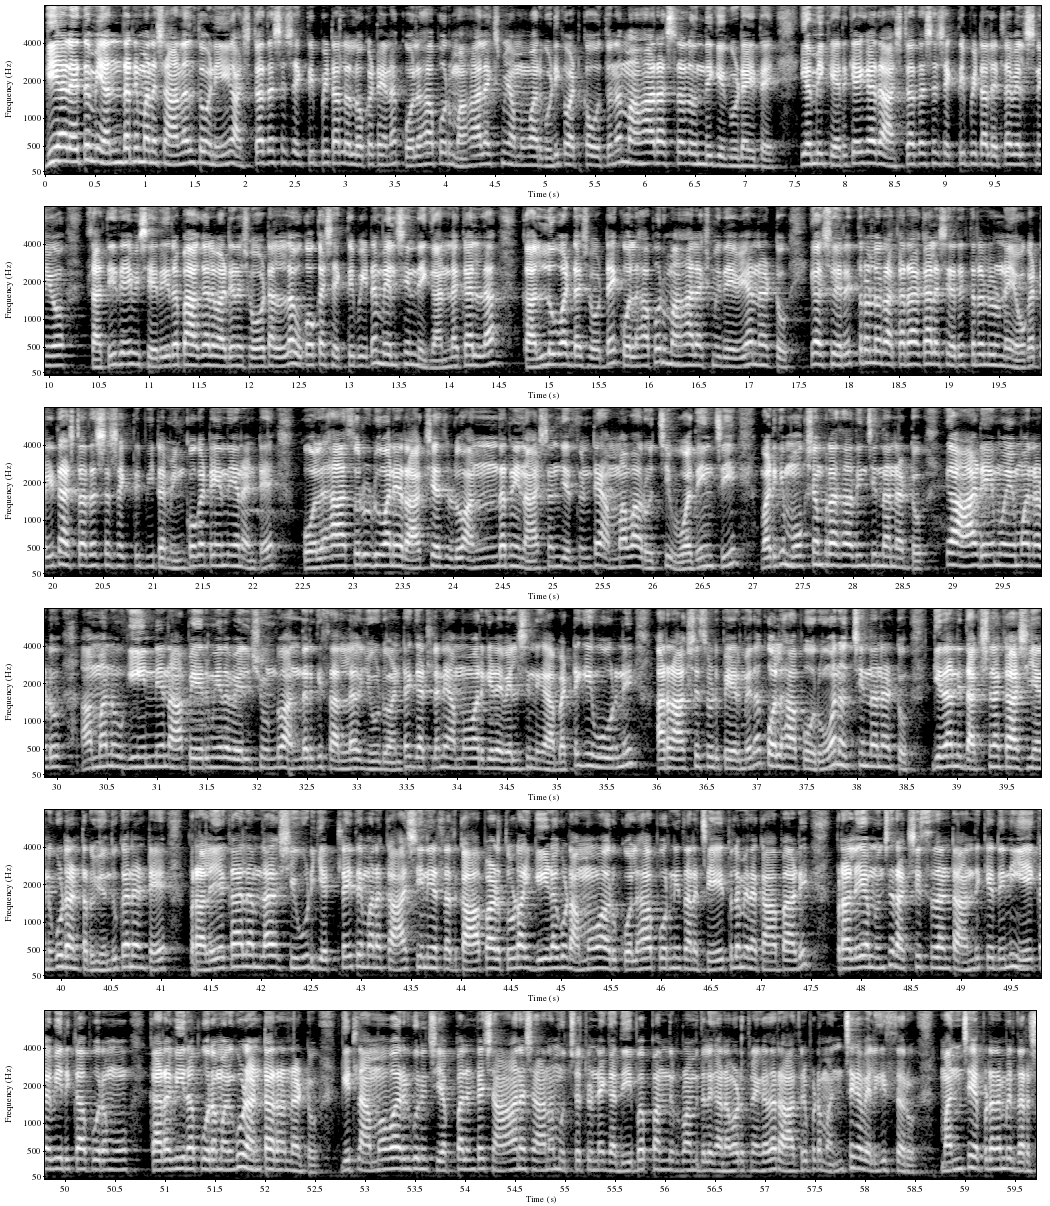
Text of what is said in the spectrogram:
గీయాలైతే మీ అందరిని మన ఛానల్తోని అష్టాదశ శక్తి పీఠాలలో ఒకటైన కొల్హాపూర్ మహాలక్ష్మి అమ్మవారి గుడికి పట్టుకపోతున్న మహారాష్ట్రలో ఉంది ఈ గుడి అయితే. ఇక మీకు ఎరికే కదా అష్టాదశ శక్తిపీఠాలు ఎట్లా వెలిసినాయో? సతీదేవి శరీర భాగాలు పడిన చోటల్లో ఒక్కొక్క శక్తిపీఠం వెలిసింది. గండ్లకల్లా కళ్ళు పడ్డ చోటే కొల్హాపూర్ మహాలక్ష్మీదేవి అన్నట్టు. ఇక చరిత్రలో రకరకాల చరిత్రలు ఉన్నాయి. ఒకటైతే అష్టాదశ శక్తిపీఠం ఇంకొకటి ఏంది అని అంటే కొల్హాసురుడు అనే రాక్షసుడు అందరినీ నాశనం చేస్తుంటే అమ్మవారు వచ్చి వధించి వాడికి మోక్షం ప్రసాదించింది అన్నట్టు. ఇక ఆడేమో ఏమో అన్నాడు అమ్మ నువ్వు గీన్ని నా పేరు మీద వెలిచి ఉండు అందరికి సల్లగా చూడు. అంటే గట్లనే అమ్మవారికి ఈడ వెలిసింది కాబట్టి ఈ ఊరిని ఆ రాక్షసుడి పేరు మీద కొల్హాపూరు అని వచ్చింది అన్నట్టు. గిదాన్ని దక్షిణ కాశీ అని కూడా అంటారు. ఎందుకనంటే ప్రళయకాలంలో శివుడు ఎట్లయితే మన కాశీని ఎట్లా కాపాడుతాడో ఆ గీడ కూడా అమ్మవారు కొల్హాపూర్ని తన చేతుల మీద కాపాడి ప్రళయం నుంచి రక్షిస్తుందంట. అందుకే దీన్ని ఏకవీరికాపురము కరవీరపురం అని కూడా అంటారు అన్నట్టు. గిట్ల అమ్మవారి గురించి చెప్పాలంటే చాలా చాలా ముచ్చట్లు ఉన్నాయి దీప పందిరు ప్రమిదలు కనబడుతున్నాయి కదా రాత్రిపూట మంచిగా వెలిగిస్తారు. మంచిగా ఎప్పుడైనా మీరు దర్శనం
